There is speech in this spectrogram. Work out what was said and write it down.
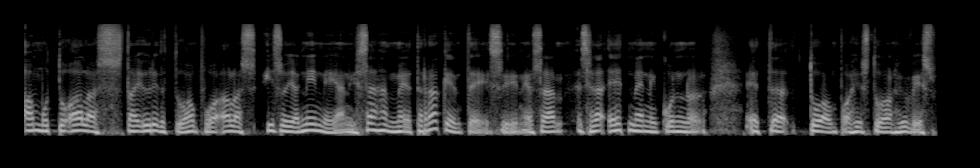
ammuttu alas tai yritetty ampua alas isoja nimiä, niin sähän meet rakenteisiin ja sä, sä et mene niin kuin, että tuo on pahis, tuo on hyvis,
